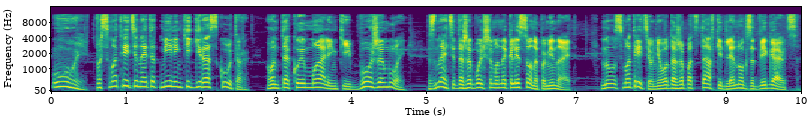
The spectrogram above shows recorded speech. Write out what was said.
Ой, посмотрите на этот миленький гироскутер. Он такой маленький, боже мой. Знаете, даже больше моноколесо напоминает. Ну, смотрите, у него даже подставки для ног задвигаются.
